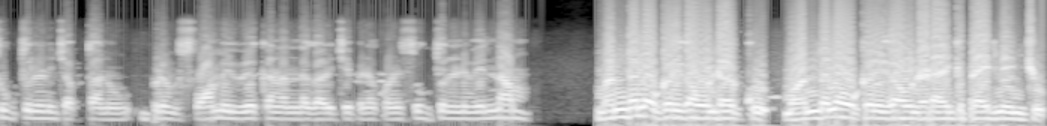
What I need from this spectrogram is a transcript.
సూక్తులను చెప్తాను. ఇప్పుడు స్వామి వివేకానంద గారు చెప్పిన కొన్ని సూక్తులను విన్నాం. మందలో ఒకరిగా ఉండకు మందలో ఒకరిగా ఉండడానికి ప్రయత్నించు.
